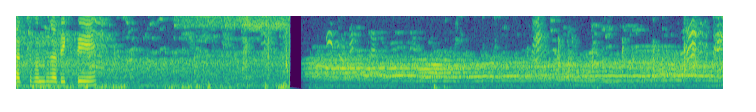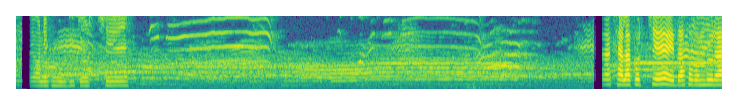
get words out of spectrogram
লাগছে বন্ধুরা দেখতে। অনেক মুরগি চড়ছে। এরা খেলা করছে এই দেখো বন্ধুরা।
